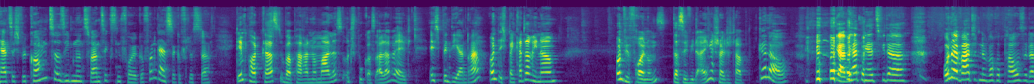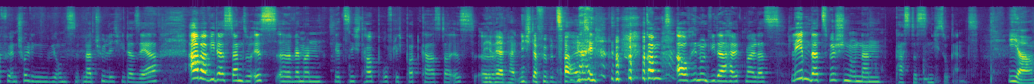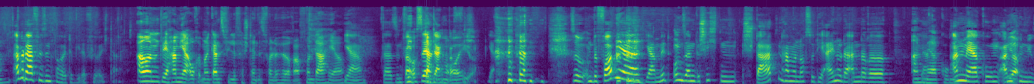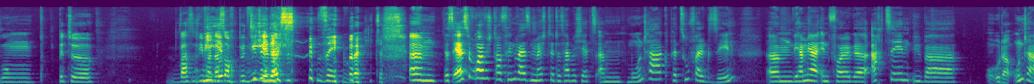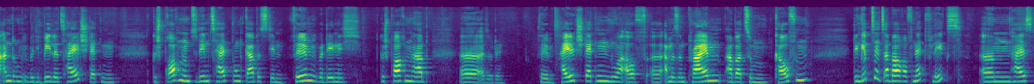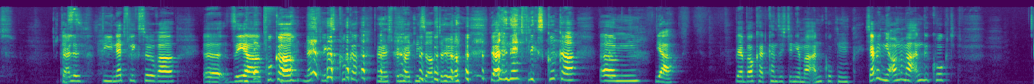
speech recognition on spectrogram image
Herzlich willkommen zur 27. Folge von Geistergeflüster. dem Podcast über Paranormales und Spuk aus aller Welt. Ich bin Diandra. Und ich bin Katharina. Und wir freuen uns, dass ihr wieder eingeschaltet habt. Genau. Ja, wir hatten jetzt wieder unerwartet eine Woche Pause. Dafür entschuldigen wir uns natürlich wieder sehr. Aber wie das dann so ist, äh, wenn man jetzt nicht hauptberuflich Podcaster ist, äh, Wir werden halt nicht dafür bezahlt. nein, kommt auch hin und wieder halt mal das Leben dazwischen und dann passt es nicht so ganz. Ja, Aber dafür sind wir heute wieder für euch da. und wir haben ja auch immer ganz viele verständnisvolle Hörer. Von daher. Ja, da sind wir, Wir auch sehr dankbar euch. für. Ja. so, und bevor wir ja mit unseren Geschichten starten, haben wir noch so die ein oder andere Anmerkungen. Anmerkung, Ankündigung, Bitte, was, wie, wie man das ihr, auch wie ihr betiteln möchte. das sehen möchtet. Ähm, das erste, worauf ich darauf hinweisen möchte, das habe ich jetzt am Montag per Zufall gesehen. Ähm, wir haben ja in Folge 18 über oder unter anderem über die Belitz Heilstätten gesprochen und zu dem Zeitpunkt gab es den Film, über den ich gesprochen habe, äh, also den Film Heilstätten, nur auf äh, Amazon Prime, aber zum Kaufen. Den gibt es jetzt aber auch auf Netflix. Ähm, heißt, für alle die Netflix-Hörer, äh, Seher, Gucker, Netflix-Gucker, äh, ich bin heute nicht so auf der Höhe, für alle Netflix-Gucker, ähm, ja, wer Bock hat, kann sich den ja mal angucken. Ich habe ihn mir auch nochmal angeguckt.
